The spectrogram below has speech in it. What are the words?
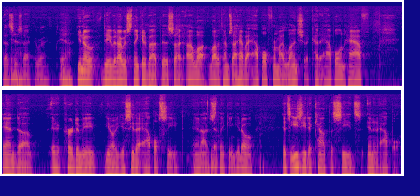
That's Yeah. exactly right. Yeah. You know, David, I was thinking about this. I, I, a, lot, a lot of times I have an apple for my lunch. I cut an apple in half, and uh, it occurred to me, you know, you see the apple seed, and I was Yeah. thinking, you know, it's easy to count the seeds in an apple,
